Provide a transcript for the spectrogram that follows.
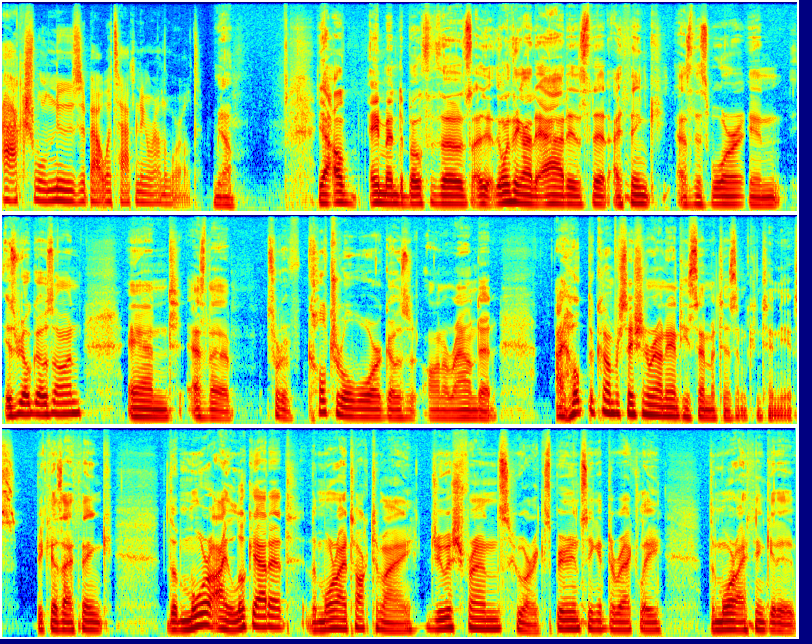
actual news about what's happening around the world. Yeah. Yeah, I'll amen to both of those. Uh, The only thing I'd add is that I think as this war in Israel goes on and as the sort of cultural war goes on around it, I hope the conversation around anti Semitism continues because I think the more I look at it, the more I talk to my Jewish friends who are experiencing it directly, the more I think it,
